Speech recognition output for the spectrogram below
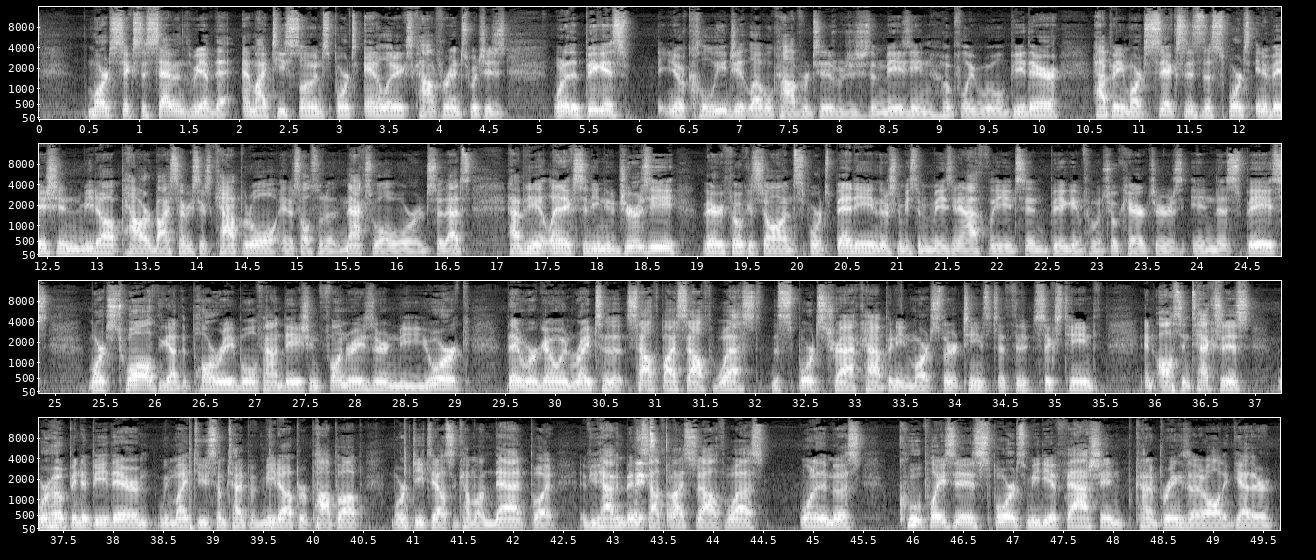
March 6th to 7th, we have the MIT Sloan Sports Analytics Conference, which is one of the biggest you know collegiate level conferences, which is amazing. Hopefully, we will be there happening March 6th is the Sports Innovation Meetup powered by 76 Capital, and it's also the Maxwell Award. So that's happening in Atlantic City, New Jersey. Very focused on sports betting. There's going to be some amazing athletes and big influential characters in the space. March 12th, you got the Paul Rabil Foundation fundraiser in New York. Then we're going right to South by Southwest, the sports track happening March 13th to 16th in Austin, Texas. We're hoping to be there. We might do some type of meetup or pop up. More details to come on that. But if you haven't been to South by Southwest, one of the most cool places, sports, media, fashion, kind of brings it all together.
